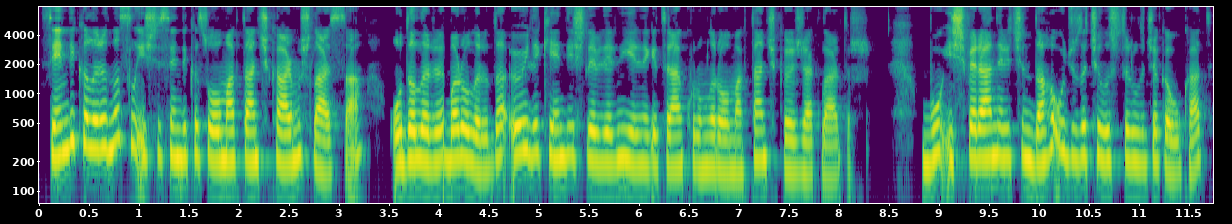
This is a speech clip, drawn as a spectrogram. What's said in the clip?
Sendikaları nasıl işçi sendikası olmaktan çıkarmışlarsa, odaları, baroları da öyle kendi işlevlerini yerine getiren kurumlar olmaktan çıkaracaklardır. Bu işverenler için daha ucuza çalıştırılacak avukat,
